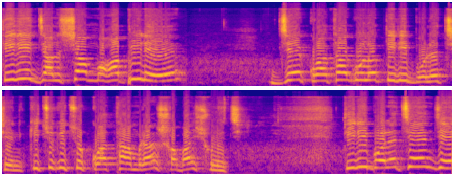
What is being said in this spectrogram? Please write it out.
তিনি জালসা মহাপিলে যে কথাগুলো তিনি বলেছেন, কিছু কিছু কথা আমরা সবাই শুনেছি। তিনি বলেছেন যে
